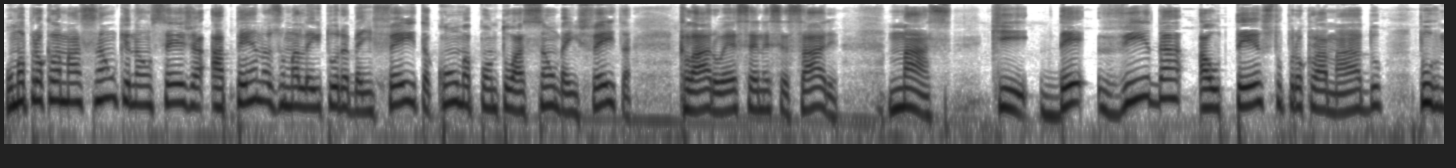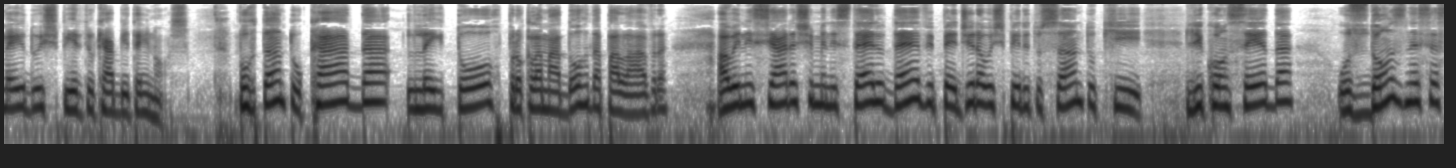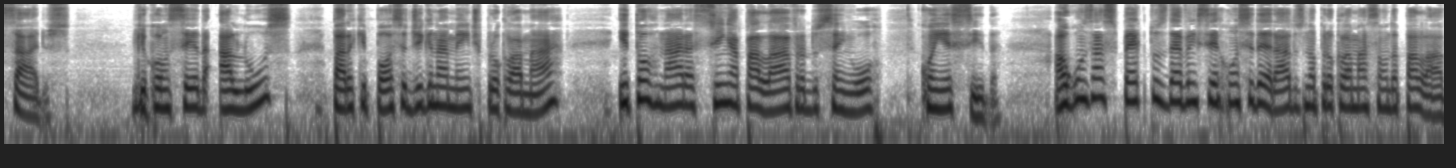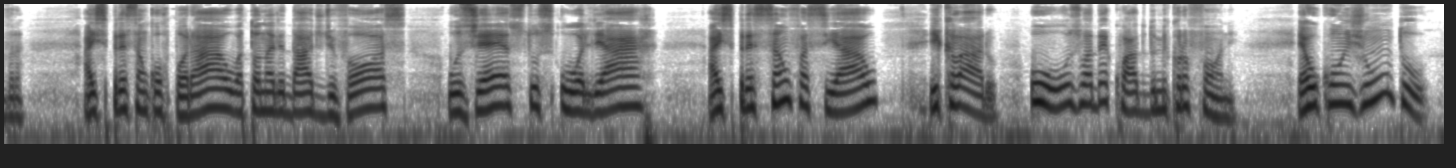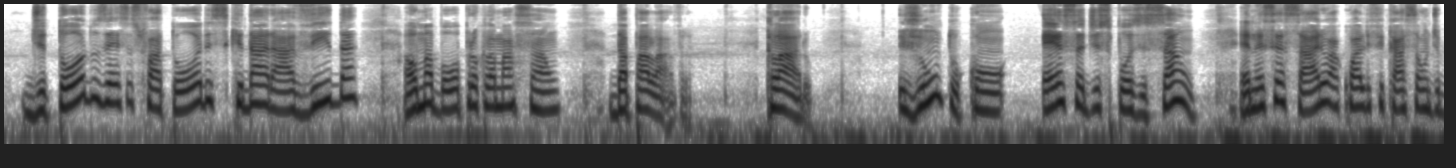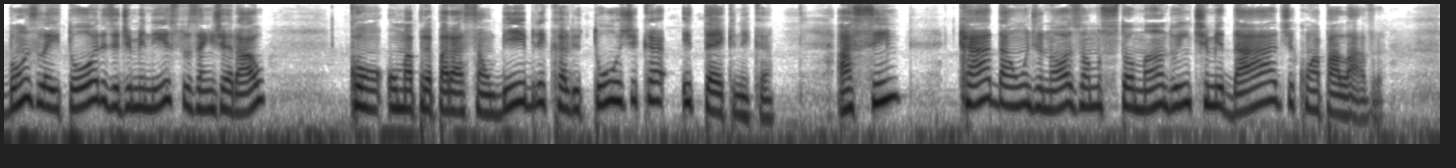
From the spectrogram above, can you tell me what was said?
Uma proclamação que não seja apenas uma leitura bem feita, com uma pontuação bem feita, claro, essa é necessária, mas que dê vida ao texto proclamado por meio do Espírito que habita em nós. Portanto, cada leitor, proclamador da palavra, ao iniciar este ministério, deve pedir ao Espírito Santo que lhe conceda os dons necessários, lhe conceda a luz para que possa dignamente proclamar e tornar assim a palavra do Senhor conhecida. Alguns aspectos devem ser considerados na proclamação da palavra: a expressão corporal, a tonalidade de voz, os gestos, o olhar, a expressão facial e, claro, o uso adequado do microfone. É o conjunto de todos esses fatores que dará vida a uma boa proclamação da palavra. Claro, junto com essa disposição, é necessário a qualificação de bons leitores e de ministros em geral, com uma preparação bíblica, litúrgica e técnica. Assim, cada um de nós vamos tomando intimidade com a palavra.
